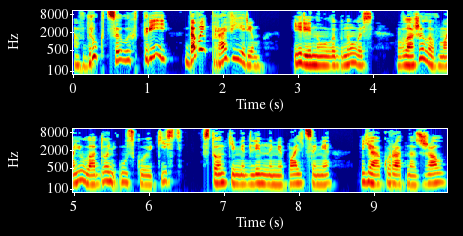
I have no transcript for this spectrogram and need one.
а вдруг целых три? Давай проверим!» Ирина улыбнулась, вложила в мою ладонь узкую кисть с тонкими длинными пальцами. Я аккуратно сжал,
